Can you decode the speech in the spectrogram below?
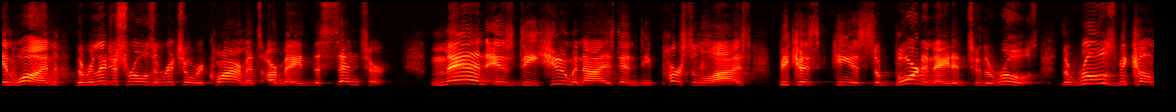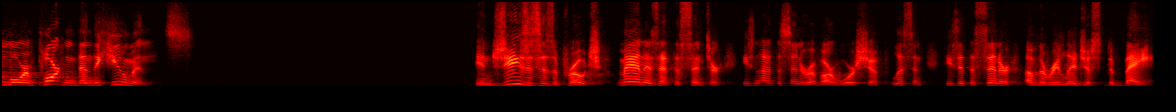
In one, the religious rules and ritual requirements are made the center. Man is dehumanized and depersonalized because he is subordinated to the rules. The rules become more important than the humans. In Jesus' approach, man is at the center. He's not at the center of our worship. Listen, he's at the center of the religious debate.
